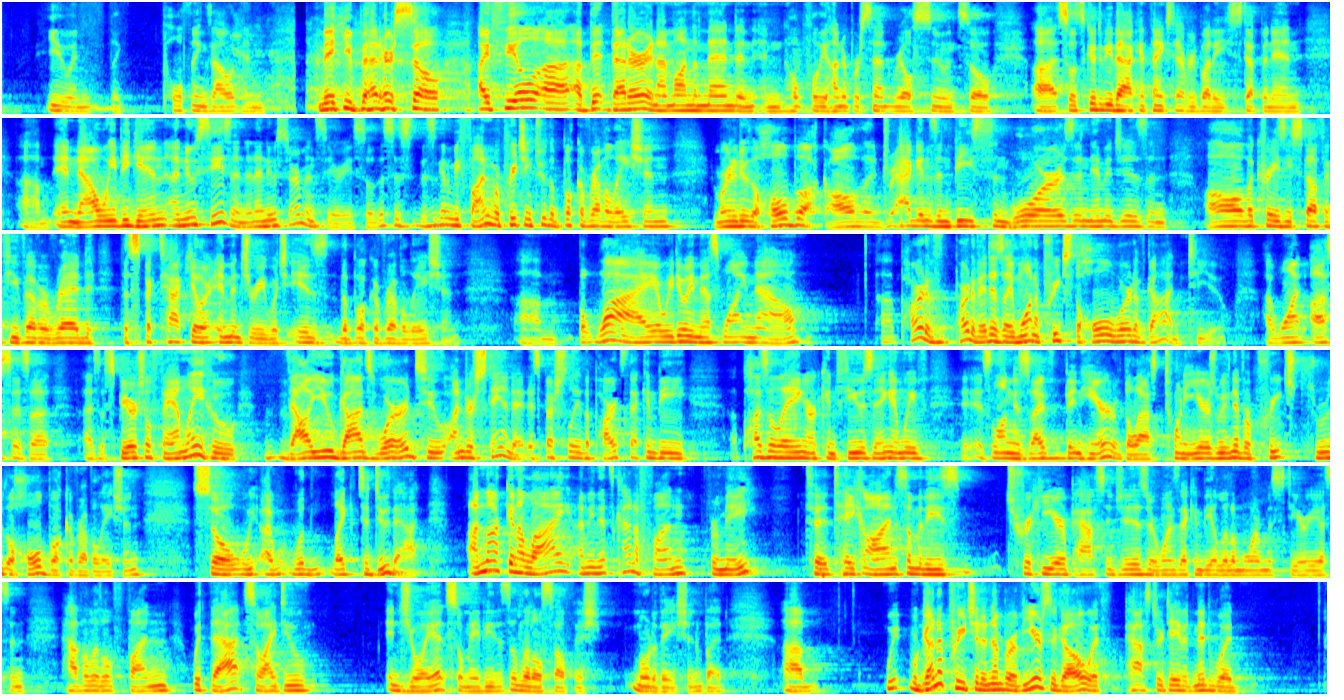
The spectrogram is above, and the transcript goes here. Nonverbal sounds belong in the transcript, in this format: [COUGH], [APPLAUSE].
you and like pull things out and make you better. [LAUGHS] So I feel uh, a bit better, and I'm on the mend, and, and hopefully 100% real soon. So. Uh, so it's good to be back, and thanks to everybody stepping in. Um, and now we begin a new season and a new sermon series. So this is this is going to be fun. We're preaching through the book of Revelation, and we're going to do the whole book, all the dragons and beasts and wars and images and all the crazy stuff. If you've ever read the spectacular imagery, which is the book of Revelation. Um, but why are we doing this? Why now? Uh, part of part of it is I want to preach the whole Word of God to you. I want us as a, as a spiritual family who value God's word to understand it, especially the parts that can be puzzling or confusing. And we've, as long as I've been here, the last 20 years, we've never preached through the whole book of Revelation. So we, I would like to do that. I'm not going to lie, I mean, it's kind of fun for me to take on some of these trickier passages or ones that can be a little more mysterious and have a little fun with that. So I do enjoy it. So maybe there's a little selfish motivation, but um, we, are going to preach it a number of years ago with Pastor David Midwood.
